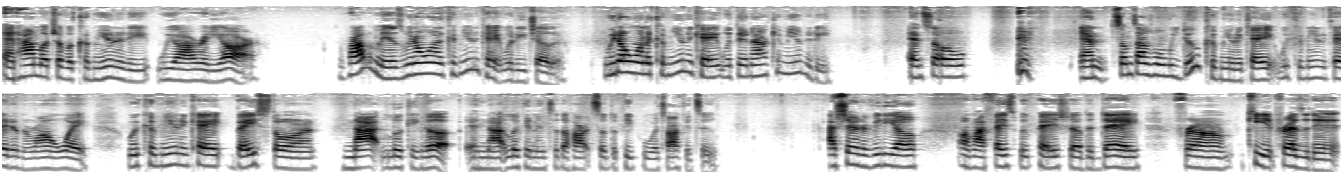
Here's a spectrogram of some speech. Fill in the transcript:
and how much of a community we already are. The problem is we don't want to communicate with each other. We don't want to communicate within our community. And so and sometimes when we do communicate, we communicate in the wrong way. We communicate based on not looking up and not looking into the hearts of the people we're talking to. I shared a video on my Facebook page the other day from Kid President,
